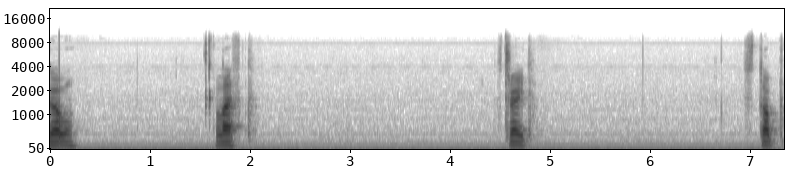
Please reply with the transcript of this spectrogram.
go left straight stop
